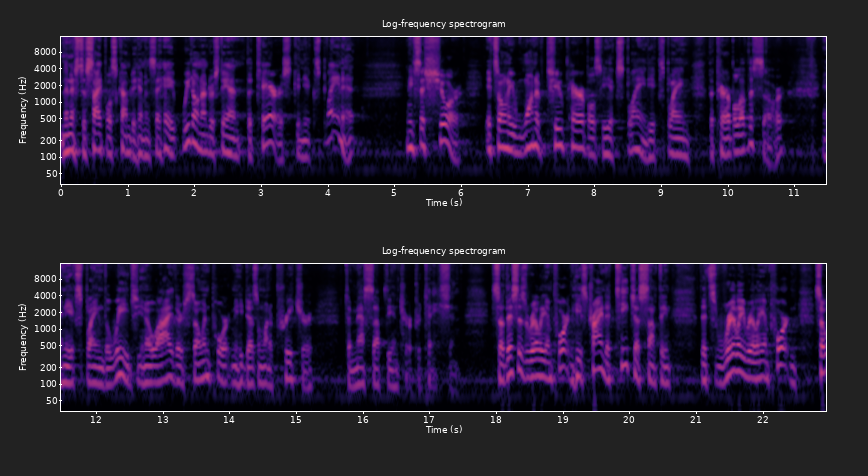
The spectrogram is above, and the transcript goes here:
Then his disciples come to him and say, Hey, we don't understand the tares. Can you explain it? And he says, Sure. It's only one of two parables he explained. He explained the parable of the sower, and he explained the weeds. You know why? They're so important. He doesn't want a preacher to mess up the interpretation. So, this is really important. He's trying to teach us something that's really, really important. So,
